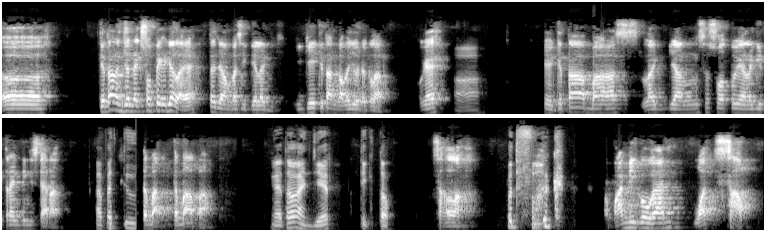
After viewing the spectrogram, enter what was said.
eh kita lanjut next topik aja lah ya. Kita jangan bahas IG lagi. IG kita anggap aja udah kelar. Oke? Oke, kita bahas lagi yang sesuatu yang lagi trending sekarang. apa tuh? Tebak, tebak apa? Nggak tahu anjir. TikTok. Salah. What the fuck? Panik kok kan? WhatsApp.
